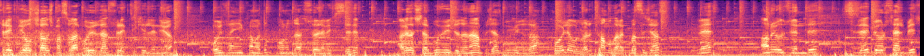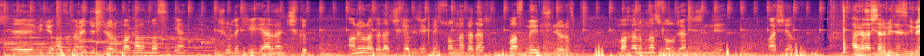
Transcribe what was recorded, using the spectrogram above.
sürekli yol çalışması var o yüzden sürekli kirleniyor. O yüzden yıkamadım onu da söylemek istedim. Arkadaşlar bu videoda ne yapacağız? Bu videoda coilover'ları tam olarak basacağız ve ana yol üzerinde size görsel bir e, video hazırlamayı düşünüyorum. Bakalım basıkken şuradaki yerden çıkıp ana kadar çıkabilecek miyiz? Sonuna kadar basmayı düşünüyorum. Bakalım nasıl olacak? Şimdi başlayalım. Arkadaşlar bildiğiniz gibi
